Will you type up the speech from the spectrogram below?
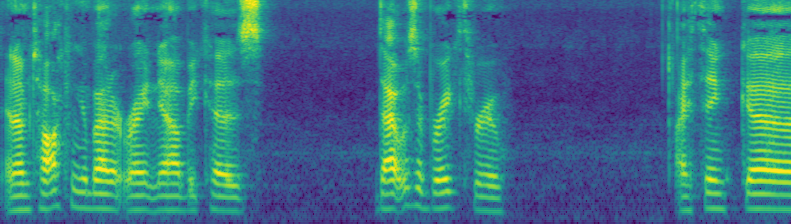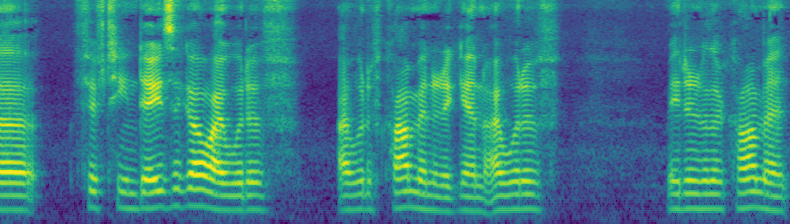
And I'm talking about it right now because that was a breakthrough. I think uh, 15 days ago I would have I would have commented again. I would have made another comment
